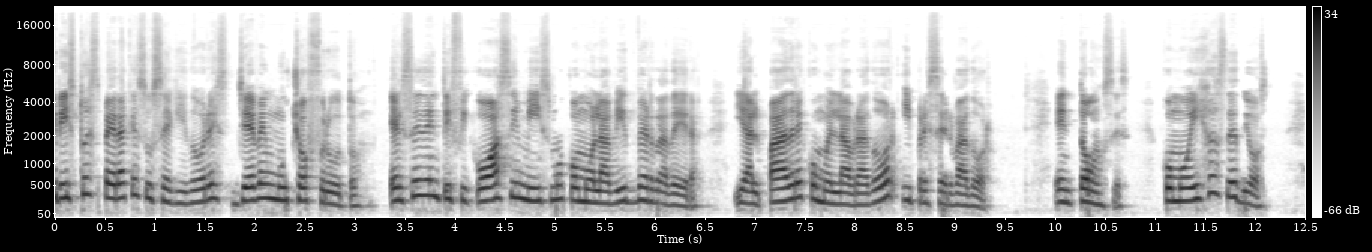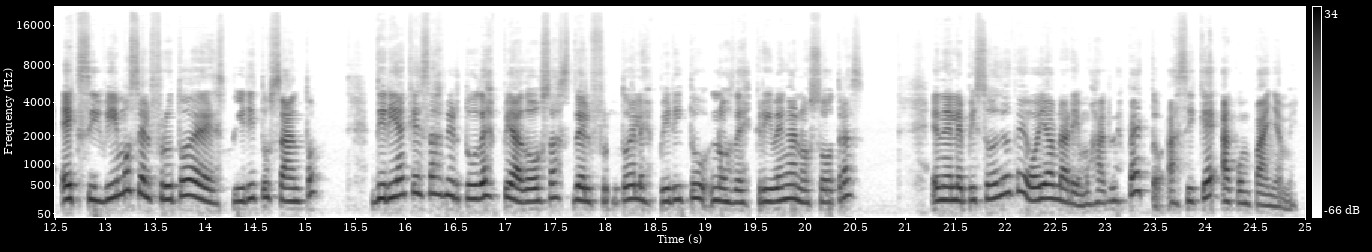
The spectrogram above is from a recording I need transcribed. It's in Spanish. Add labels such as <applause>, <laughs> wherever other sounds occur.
Cristo espera que sus seguidores lleven mucho fruto. Él se identificó a sí mismo como la vid verdadera y al Padre como el labrador y preservador. Entonces, como hijas de Dios, ¿exhibimos el fruto del Espíritu Santo? ¿Dirían que esas virtudes piadosas del fruto del Espíritu nos describen a nosotras? En el episodio de hoy hablaremos al respecto, así que acompáñame.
